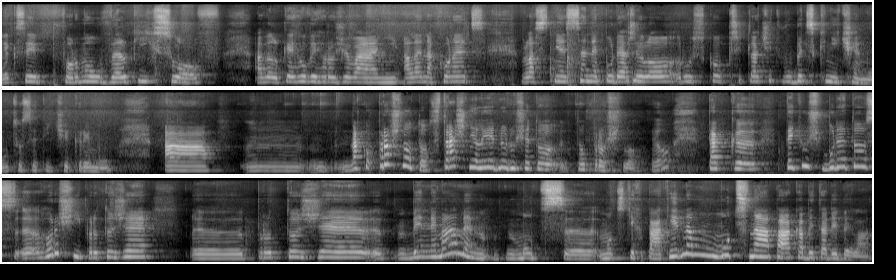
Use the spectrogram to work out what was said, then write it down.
jaksi formou velkých slov a velkého vyhrožování, ale nakonec vlastně se nepodařilo Rusko přitlačit vůbec k ničemu, co se týče Krymu. A Mm, prošlo to, strašně jednoduše to, to prošlo. Jo? Tak eh, teď už bude to eh, horší, protože eh, protože my nemáme moc, moc těch pák. Jedna mocná páka by tady byla.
